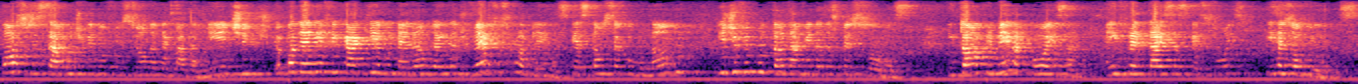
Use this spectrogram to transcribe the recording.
postos de saúde que não funcionam adequadamente. Eu poderia ficar aqui enumerando ainda diversos problemas que estão se acumulando e dificultando a vida das pessoas. Então, a primeira coisa é enfrentar essas questões e resolvê-las.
